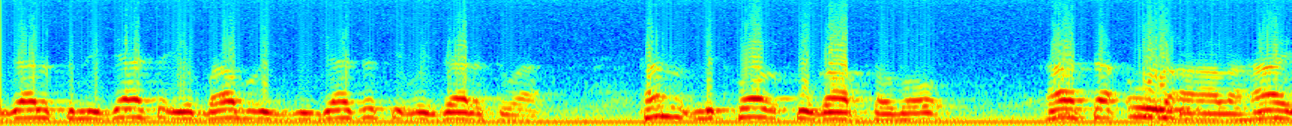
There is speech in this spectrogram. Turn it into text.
izaalati nijaasa iyo baabu nijaasati wa izaalatuha tan midkood isku gaabsado taasaa ula aha lahay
